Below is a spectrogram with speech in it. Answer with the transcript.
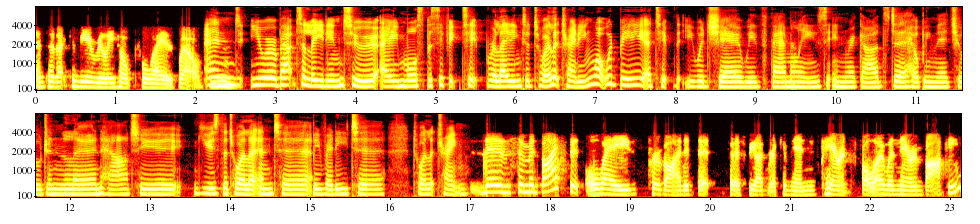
And so that can be a really helpful way as well. And mm. you were about to lead into a more specific tip relating to toilet training. What would be a tip that you would share with families in regards to helping their children learn how to use the toilet and to be ready to toilet train? There's some advice that always provided that firstly I'd recommend parents follow when they're embarking.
